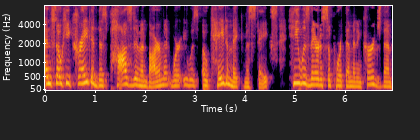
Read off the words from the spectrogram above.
And so he created this positive environment where it was okay to make mistakes. He was there to support them and encourage them,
